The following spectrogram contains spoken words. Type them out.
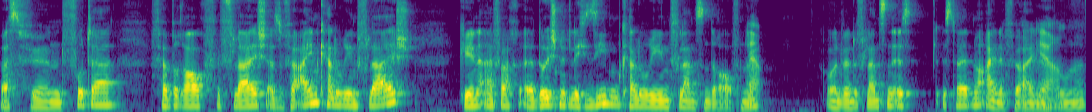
was für ein Futterverbrauch für Fleisch, also für ein Kalorien Fleisch gehen einfach äh, durchschnittlich sieben Kalorien Pflanzen drauf. Ne? Ja. Und wenn du Pflanzen isst, ist halt nur eine für eine. Ja. So, ne?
